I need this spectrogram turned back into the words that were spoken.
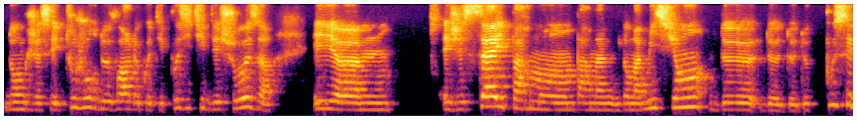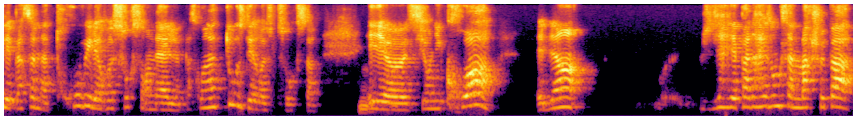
Donc, j'essaye toujours de voir le côté positif des choses. Et, euh, et j'essaye par mon, par ma, dans ma mission de, de, de, pousser les personnes à trouver les ressources en elles, parce qu'on a tous des ressources. Mm. Et euh, si on y croit, eh bien, je il n'y a pas de raison que ça ne marche pas.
